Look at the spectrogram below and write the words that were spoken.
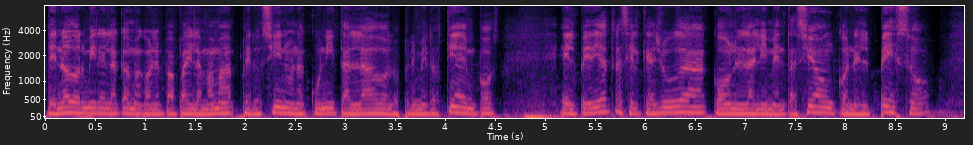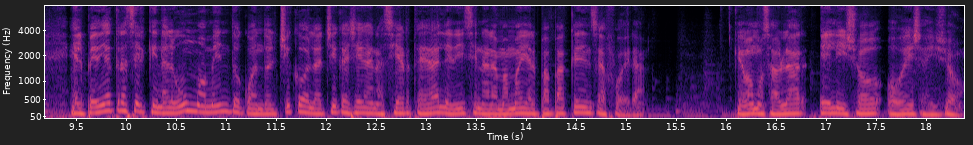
de no dormir en la cama con el papá y la mamá, pero sí en una cunita al lado los primeros tiempos. El pediatra es el que ayuda con la alimentación, con el peso. El pediatra es el que en algún momento cuando el chico o la chica llegan a cierta edad le dicen a la mamá y al papá quédense afuera que vamos a hablar él y yo o ella y yo.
